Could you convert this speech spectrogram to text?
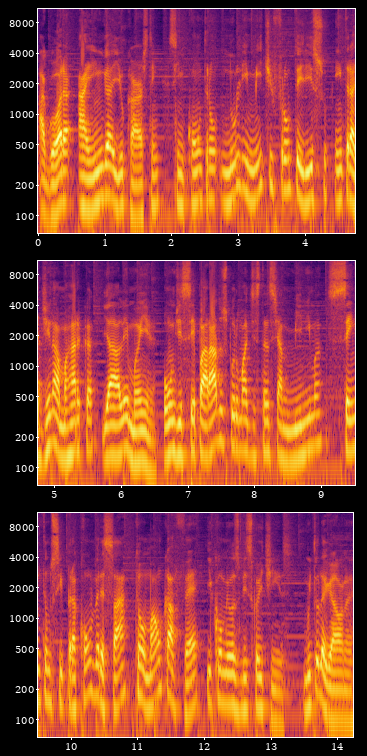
Agora, a Inga e o Karsten se encontram no limite fronteiriço entre a Dinamarca e a Alemanha, onde, separados por uma distância mínima, sentam-se para conversar, tomar um café e comer os biscoitinhos. Muito legal, né?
